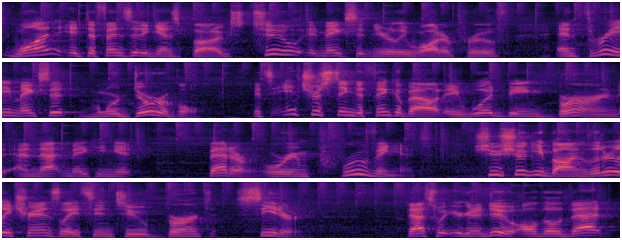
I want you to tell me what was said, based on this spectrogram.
One, it defends it against bugs. Two, it makes it nearly waterproof. And three, makes it more durable. It's interesting to think about a wood being burned and that making it better or improving it. Shushugiban literally translates into burnt cedar. That's what you're gonna do, although that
